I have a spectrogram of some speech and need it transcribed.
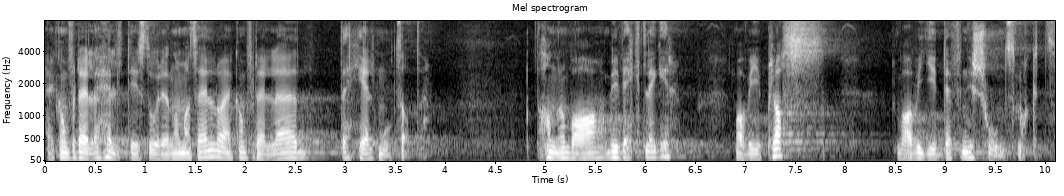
Jeg kan fortelle heltehistorien om meg selv, og jeg kan fortelle det helt motsatte. Det handler om hva vi vektlegger, hva vi gir plass, hva vi gir definisjonsmakt.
